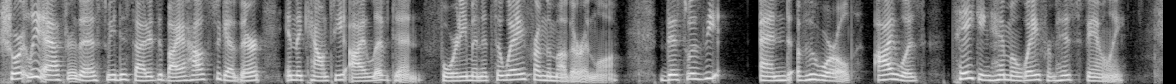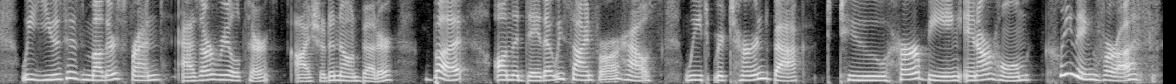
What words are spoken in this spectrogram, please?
Shortly after this, we decided to buy a house together in the county I lived in, 40 minutes away from the mother in law. This was the end of the world. I was taking him away from his family. We used his mother's friend as our realtor. I should have known better. But on the day that we signed for our house, we returned back to her being in our home cleaning for us.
